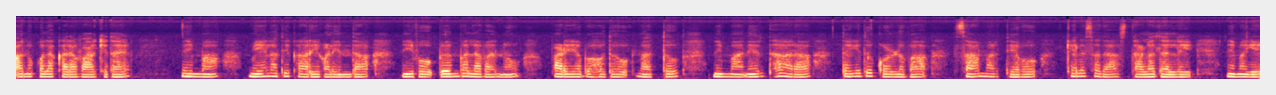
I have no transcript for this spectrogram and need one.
ಅನುಕೂಲಕರವಾಗಿದೆ. ನಿಮ್ಮ ಮೇಲಧಿಕಾರಿಗಳಿಂದ ನೀವು ಬೆಂಬಲವನ್ನು ಪಡೆಯಬಹುದು ಮತ್ತು ನಿಮ್ಮ ನಿರ್ಧಾರ ತೆಗೆದುಕೊಳ್ಳುವ ಸಾಮರ್ಥ್ಯವು ಕೆಲಸದ ಸ್ಥಳದಲ್ಲಿ ನಿಮಗೆ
